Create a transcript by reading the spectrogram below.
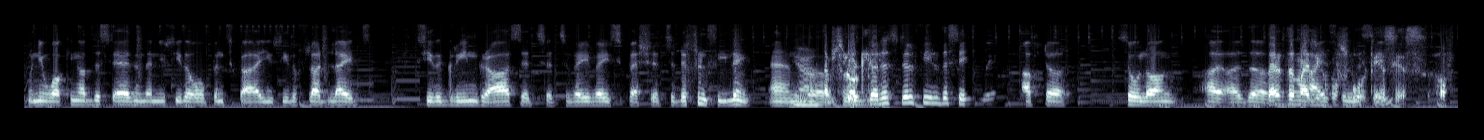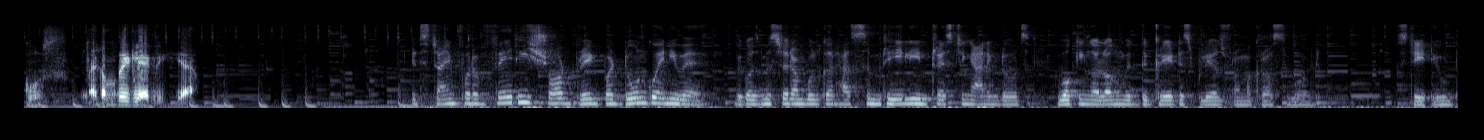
when you're walking up the stairs and then you see the open sky, you see the floodlights, see the green grass. It's it's very very special. It's a different feeling, and Yeah. uh, Absolutely. Does, does it still feel the same way after so long? Uh, are the That's the magic of still the sport. Yes, yes, of course. I completely agree. Yeah. It's time for a very short break, but don't go anywhere because Mr. Ambulkar has some really interesting anecdotes working along with the greatest players from across the world. Stay tuned.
